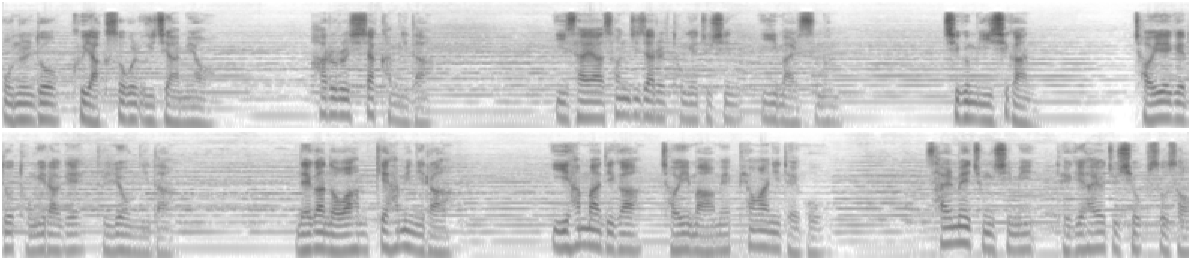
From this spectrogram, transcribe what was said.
오늘도 그 약속을 의지하며 하루를 시작합니다. 이사야 선지자를 통해 주신 이 말씀은 지금 이 시간 저희에게도 동일하게 들려옵니다. 내가 너와 함께 함이니라. 이 한마디가 저희 마음의 평안이 되고 삶의 중심이 되게 하여 주시옵소서.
